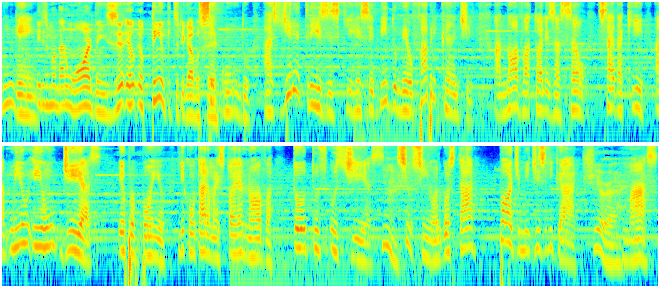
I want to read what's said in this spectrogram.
ninguém. Eles mandaram ordens. Eu, eu, eu tenho que desligar você. Segundo as diretrizes que recebi do meu fabricante, a nova atualização sai daqui a mil e um dias. Eu proponho lhe contar uma história nova todos os dias. Hum. Se o senhor gostar, pode me desligar. Shira. Mas,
